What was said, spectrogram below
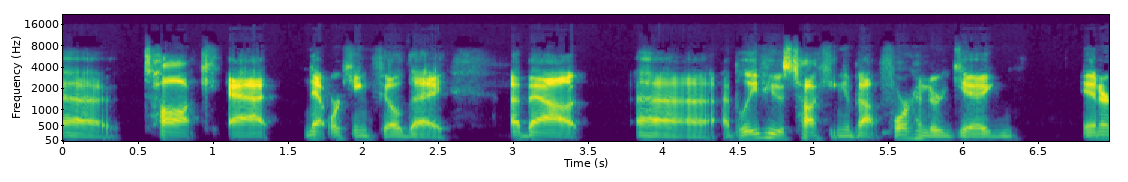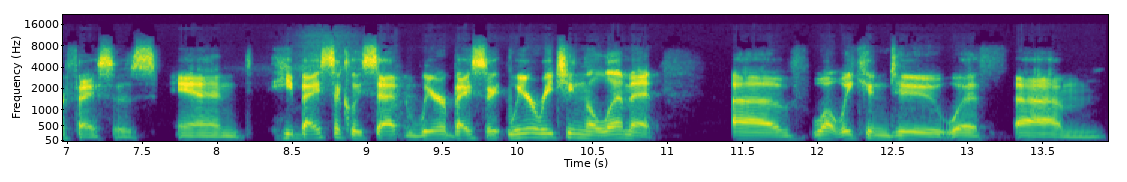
uh, talk at Networking Field Day about. Uh, I believe he was talking about 400 gig interfaces, and he basically said we're basic we're reaching the limit of what we can do with um,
